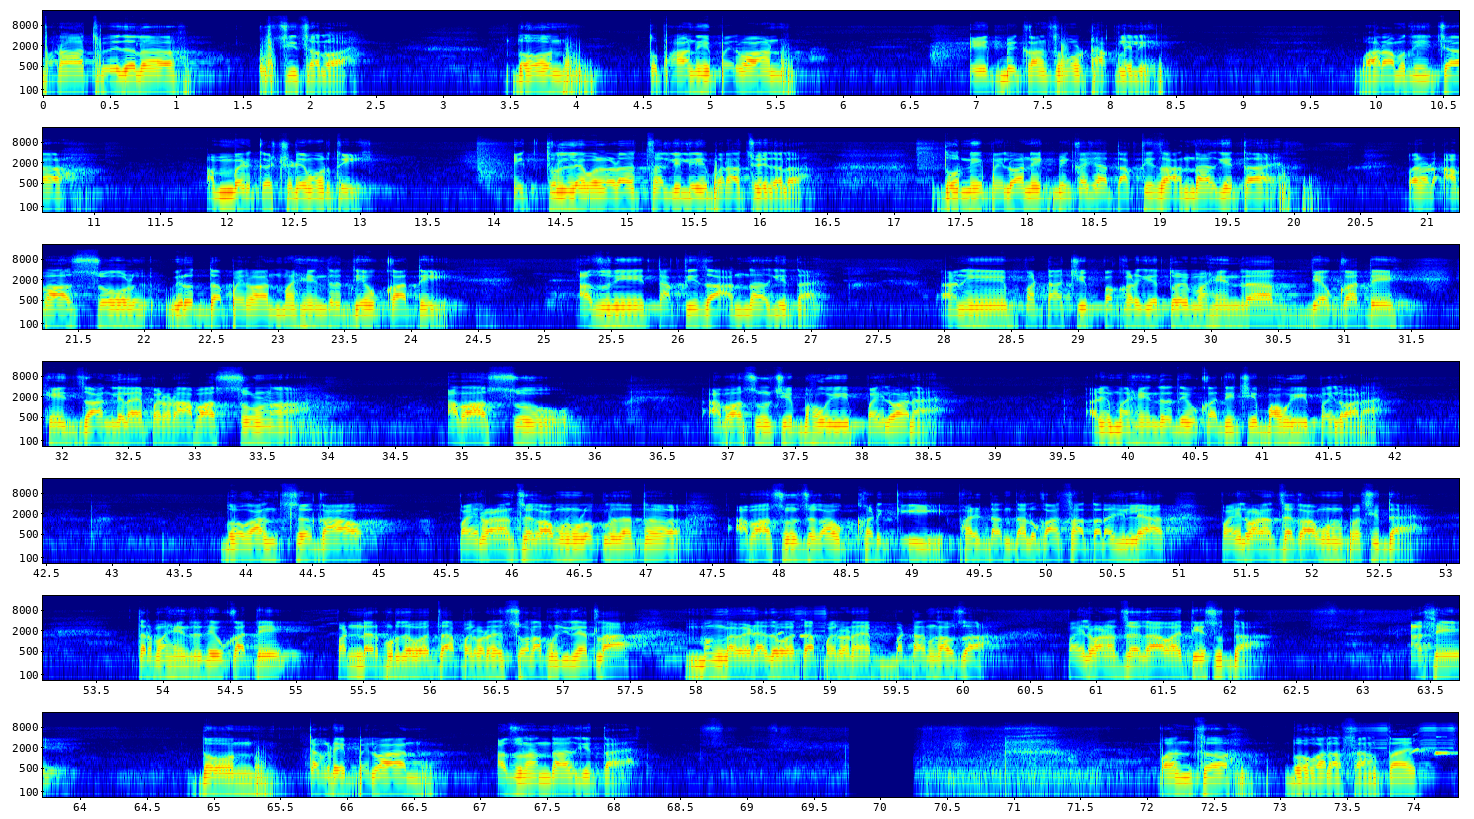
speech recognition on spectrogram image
बराच वेळ झालं कुस्ती चालू आहे. दोन तुफानी पैलवान एकमेकांसमोर ठाकलेले. बारामतीच्या आंबेडकर स्टेडियमवरती एक तुल्य लढत चाललेली आहे बराच वेळ झाला. दोन्ही पैलवान एकमेकाच्या ताकदीचा अंदाज घेत आहे पैलवान आबा सोळ विरुद्ध पैलवान महेंद्र देवकाते. अजूनही ताकदीचा अंदाज घेत आहे. आणि पटाची पकड घेतो आहे महेंद्र देवकाते. हे जाणलेलं आहे पैलवान आबा सोळणं आबासू आबासूची भाऊही पैलवान आहे. आणि महेंद्र देवकातीची भाऊही पैलवान आहे. दोघांचं गाव पैलवानांचं गाव म्हणून ओळखलं जातं. आबासूरचं गाव खडकी फलटण तालुका सातारा जिल्ह्यात पैलवानाचं गाव म्हणून प्रसिद्ध आहे. तर महेंद्र देवकाते पंढरपूरजवळचा पैलवान आहे सोलापूर जिल्ह्यातला मंगळवेड्याजवळचा पैलवान आहे बटाणगावचा. पैलवानाचं गाव आहे ते सुद्धा. असे दोन तगडे पैलवान अजून अंदाज घेत आहे पंच दोघाला सांगतायत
